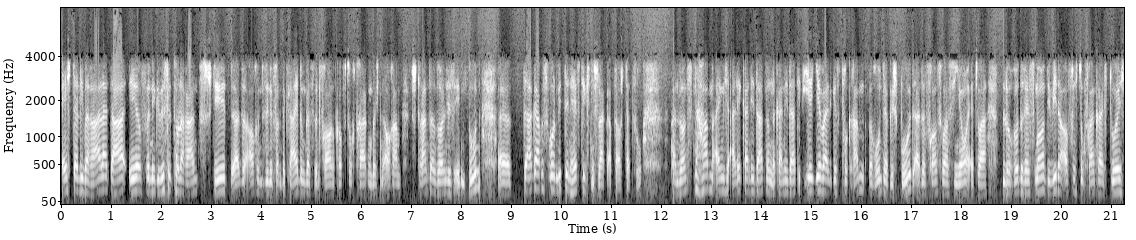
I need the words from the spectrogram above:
echter Liberaler da eher für eine gewisse Toleranz steht, also auch im Sinne von Bekleidung, dass wenn Frauen Kopftuch tragen möchten, auch am Strand, dann sollen sie es eben tun. Äh, da gab es wohl mit den heftigsten Schlagabtausch dazu. Ansonsten haben eigentlich alle Kandidaten und Kandidatin ihr jeweiliges Programm runtergespult. Also François Fillon etwa Le Redressement, die Wiederaufrichtung Frankreichs durch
